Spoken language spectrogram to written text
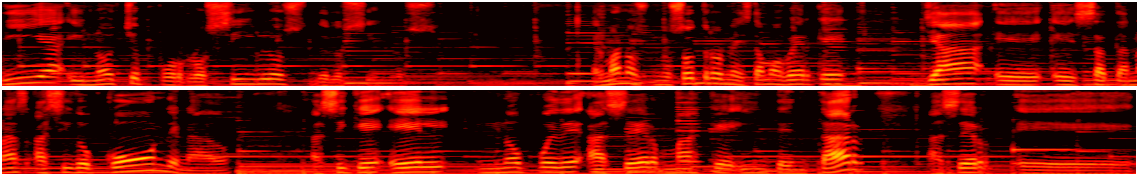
día y noche por los siglos de los siglos. Hermanos, nosotros necesitamos ver que ya eh, eh, Satanás ha sido condenado, así que él no puede hacer más que intentar hacer eh,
